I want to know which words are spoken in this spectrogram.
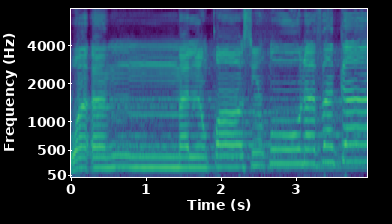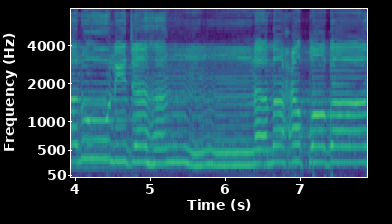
وأما القاسطون فكانوا لجهنم حطبا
